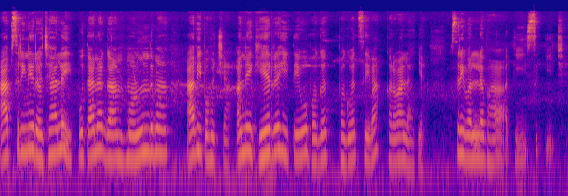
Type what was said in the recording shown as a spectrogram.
આપ શ્રીને રજા લઈ પોતાના ગામ મણુંદમાં આવી પહોંચ્યા અને ઘેર રહી તેઓ ભગત, ભગવત સેવા કરવા લાગ્યા. શ્રી વલ્લભાથી શીખી છે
